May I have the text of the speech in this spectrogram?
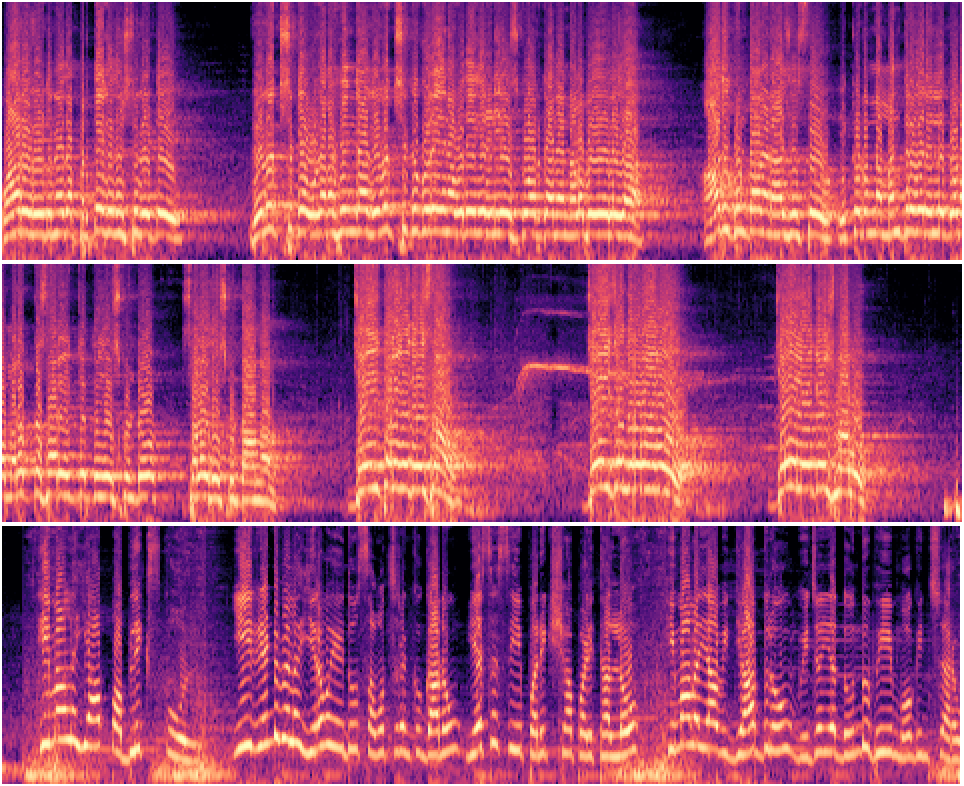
వారు వీటి మీద ప్రత్యేక దృష్టి పెట్టి వివక్షకు ఒక రకంగా వివక్షకు గురైన ఉదయగిరి నియోజకవర్గాన్ని నలభై ఏళ్ళుగా ఆదుకుంటానని ఆశిస్తూ ఇక్కడున్న మంత్రివర్యులు కూడా మరొక్కసారి విజ్ఞప్తి చేసుకుంటూ సెలవు తీసుకుంటా ఉన్నాను. జై తెలుగుదేశం! జై చంద్రబాబు! జై లోకేష్ బాబు! హిమాలయ పబ్లిక్ స్కూల్ ఈ రెండు వేల ఇరవై ఐదు సంవత్సరంకు గాను ఎస్ఎస్సి పరీక్షా ఫలితాల్లో హిమాలయ విద్యార్థులు విజయ దుందుభి మోగించారు.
